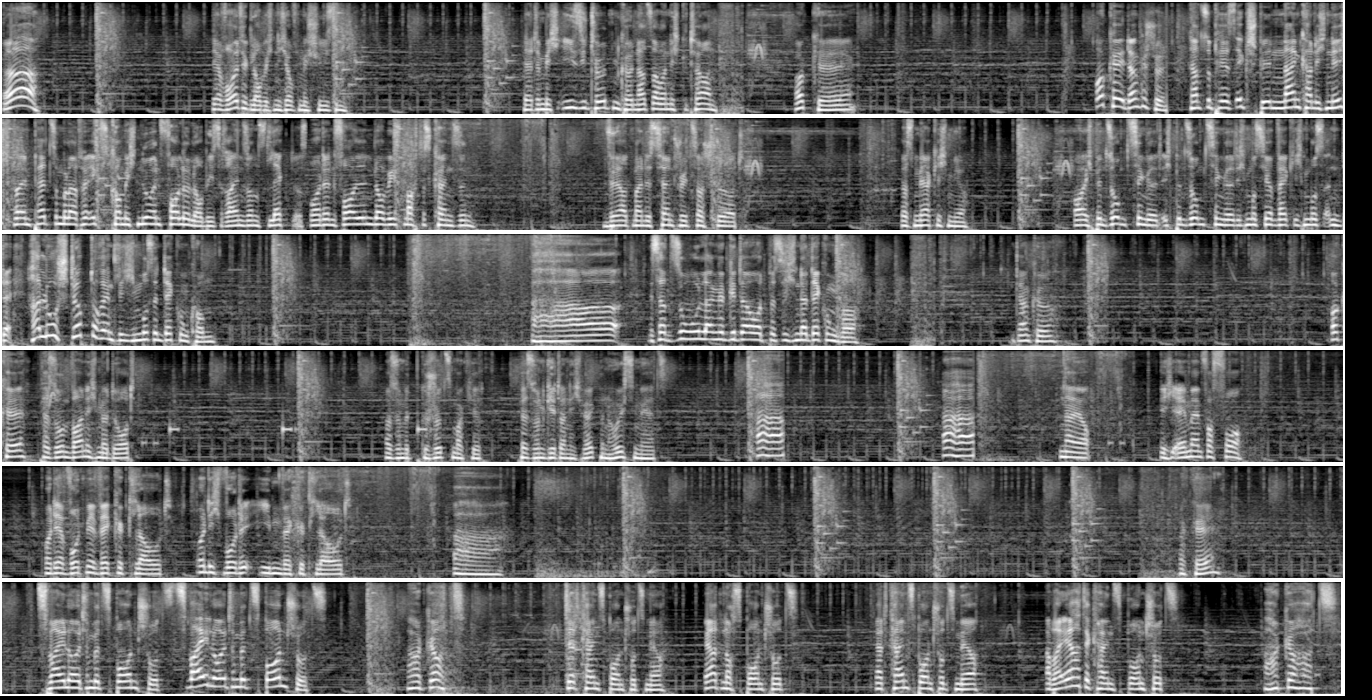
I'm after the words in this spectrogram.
Ah! Der wollte, glaube ich, nicht auf mich schießen. Der hätte mich easy töten können, hat es aber nicht getan. Okay. Okay, danke schön. Kannst du PSX spielen? Nein, kann ich nicht, weil in Pet Simulator X komme ich nur in volle Lobbys rein, sonst leckt es. Und in vollen Lobbys macht es keinen Sinn. Wer hat meine Sentry zerstört? Das merke ich mir. Oh, ich bin so umzingelt. Ich bin so umzingelt. Ich muss hier weg. Ich muss Hallo, stirb doch endlich. Ich muss in Deckung kommen. Ah, es hat so lange gedauert, bis ich in der Deckung war. Danke. Okay, Person war nicht mehr dort. Also mit Geschütz markiert. Person geht da nicht weg, dann hole ich sie mir jetzt. Aha. Aha. Naja. Ich aim einfach vor. Und er wurde mir weggeklaut. Und ich wurde ihm weggeklaut. Ah. Okay. Zwei Leute mit Spawnschutz. Zwei Leute mit Spawnschutz. Oh Gott. Der hat keinen Spawnschutz mehr. Er hat noch Spawnschutz. Er hat keinen Spawnschutz mehr. Aber er hatte keinen Spawnschutz. Oh Gott.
